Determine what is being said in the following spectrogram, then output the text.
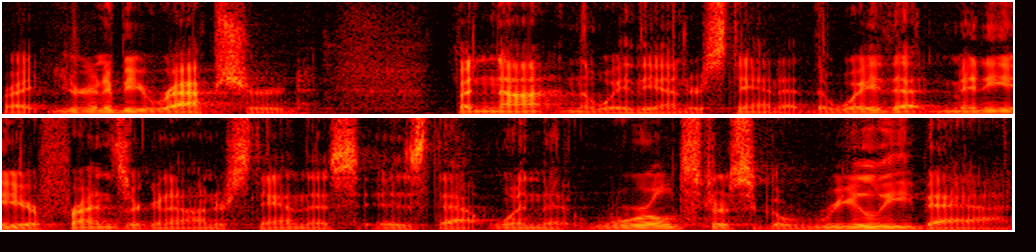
right? You're going to be raptured, but not in the way they understand it. The way that many of your friends are going to understand this is that when the world starts to go really bad,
